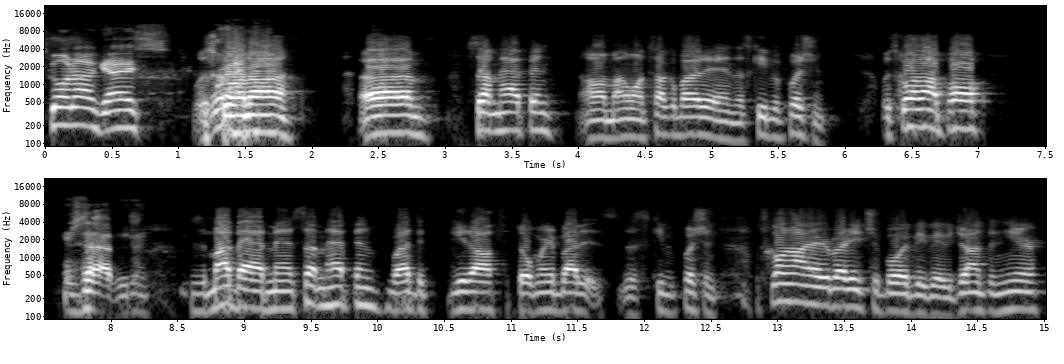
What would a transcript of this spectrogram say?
What's going on, guys? What's what going on? Um, something happened. Um, I want to talk about it, and let's keep it pushing. What's going on, Paul? What's happening? This is my bad, man. Something happened. We had to get off. Don't worry about it. Let's keep it pushing. What's going on, everybody? It's your boy, Big Baby Jonathan here.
